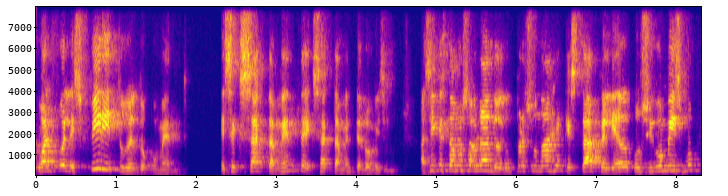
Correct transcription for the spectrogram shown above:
¿cuál fue el espíritu del documento? Es exactamente, exactamente lo mismo. Así que estamos hablando de un personaje que está peleado consigo mismo,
